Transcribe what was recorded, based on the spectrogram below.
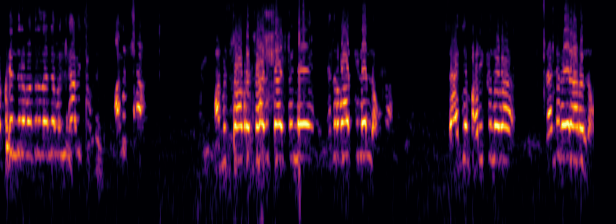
ആഭ്യന്തരമന്ത്രി തന്നെ പ്രഖ്യാപിച്ചു. അമിത്ഷാ അമിത്ഷാ പ്രഖ്യാപിച്ചാൽ പിന്നെ എതിർവാക്കില്ലല്ലോ രാജ്യം ഭരിക്കുന്നത് രണ്ടുപേരാണല്ലോ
